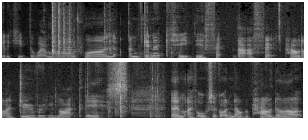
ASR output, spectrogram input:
Going to keep the Wet n Wild one. I'm going to keep the effect that effect powder. I do really like this. Um, I've also got another powder.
